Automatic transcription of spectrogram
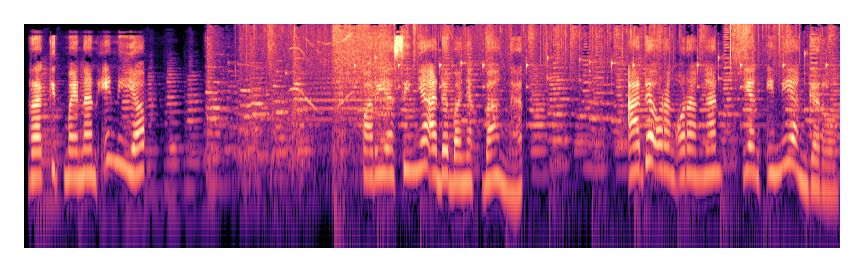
Rakit mainan ini yap. Variasinya ada banyak banget. Ada orang-orangan, yang ini yang girl.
